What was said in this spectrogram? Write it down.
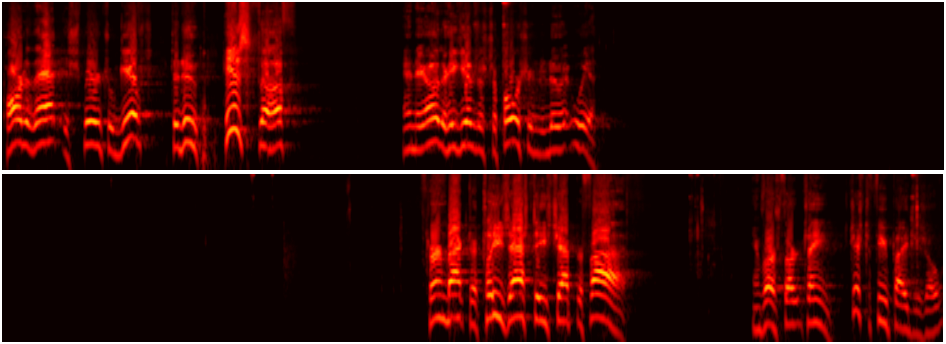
Part of that is spiritual gifts to do His stuff, and the other He gives us a portion to do it with. Turn back to Ecclesiastes chapter 5 in verse 13. It's just a few pages over.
